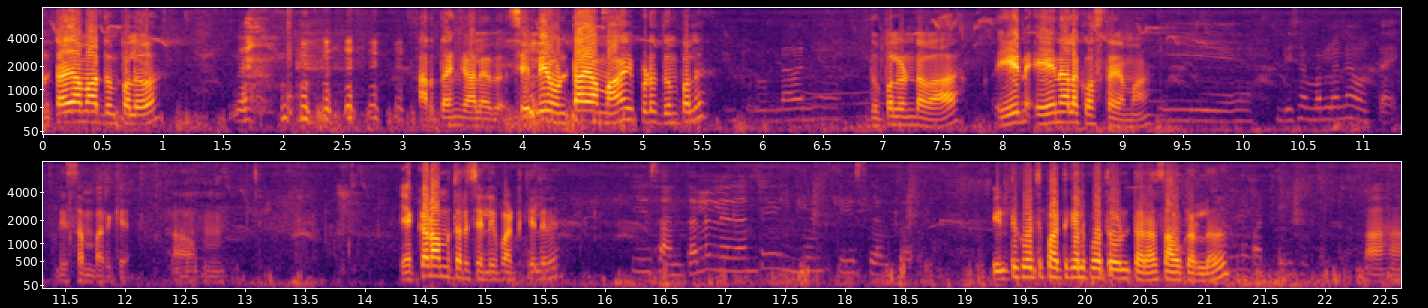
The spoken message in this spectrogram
ఉంటాయా మా దుంపలు? అర్థం కాలేదు. చెల్లి ఉంటాయమ్మా ఇప్పుడు దుంపలు? దుంపలు ఉండవా ఏ ఏ నెలకు వస్తాయమ్మా డిసెంబర్కి. ఎక్కడ అమ్ముతారు చెల్లి పట్టుకెళ్ళివి? ఈ సంతలో లేదంటే ఇంటి నుంచి తీసుకెళ్తారు. ఇంటికి వచ్చి పట్టుకెళ్ళిపోతూ ఉంటారా సౌకర్లు ఆహా.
